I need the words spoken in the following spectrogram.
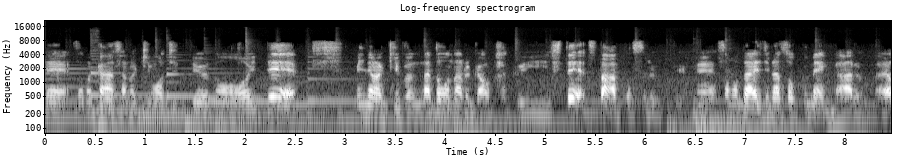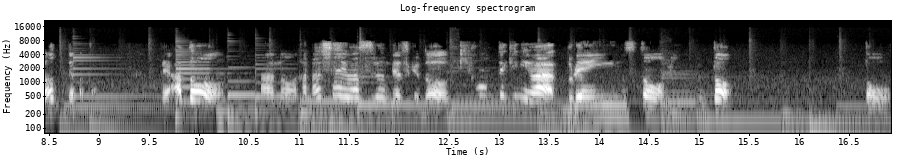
で、その感謝の気持ちっていうのを置いて、みんなの気分がどうなるかを確認してスタートするっていうね、その大事な側面があるんだよってこと。で、あと、あの、話し合いはするんですけど、基本的にはブレインストーミングと、と、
